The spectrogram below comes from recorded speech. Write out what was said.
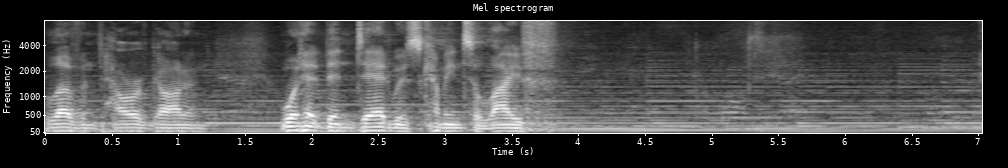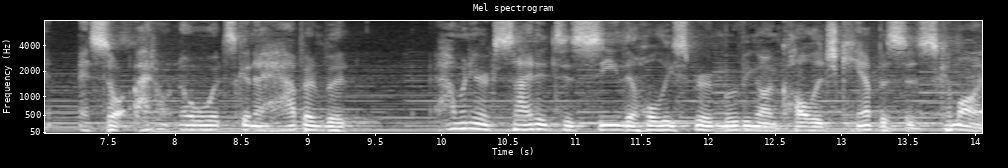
love and power of God, and what had been dead was coming to life. And so I don't know what's going to happen, but how many are excited to see the Holy Spirit moving on college campuses? Come on.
